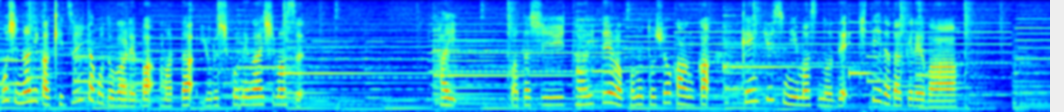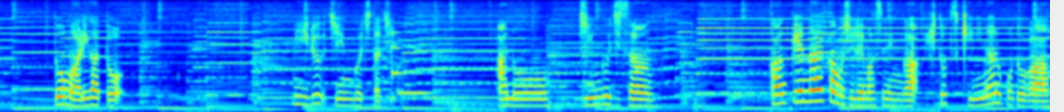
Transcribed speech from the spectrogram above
もし何か気づいたことがあればまたよろしくお願いします。はい。私大抵はこの図書館か研究室にいますので来ていただければ。どうもありがとう。見る神宮寺たち。あの神宮寺さん関係ないかもしれませんが一つ気になることが。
